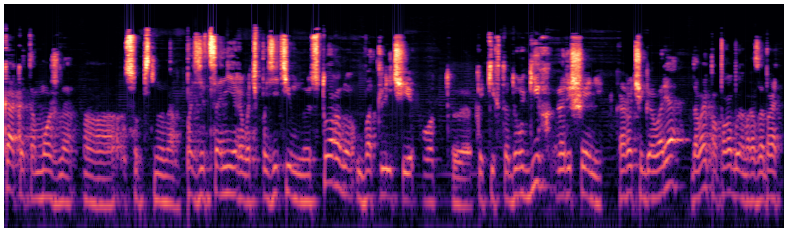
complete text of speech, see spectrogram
как это можно, э, собственно, позиционировать в позитивную сторону, в отличие от каких-то других решений. Короче говоря, давай попробуем разобрать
